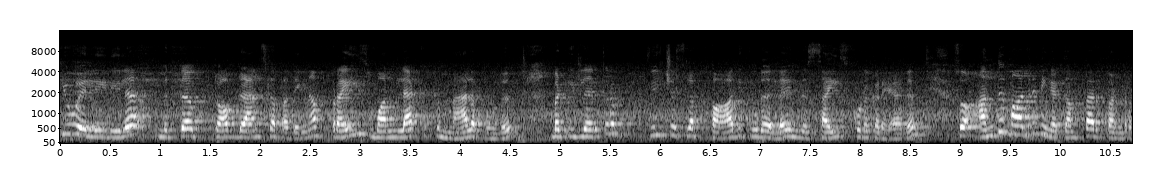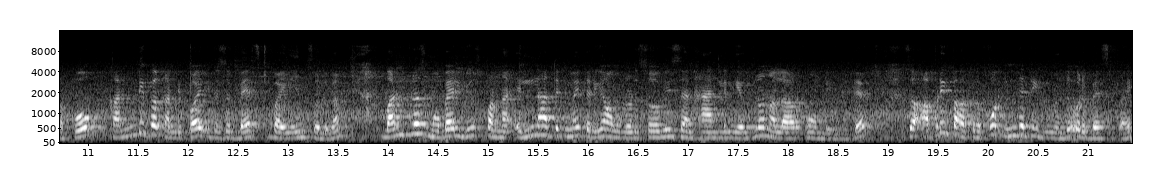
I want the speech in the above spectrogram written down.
கியூஎல்இடியில் மித்த டாப் பிராண்ட்ஸில் பார்த்தீங்கன்னா ப்ரைஸ் ஒன் லேக்குக்கு மேலே போகுது. பட் இதில் இருக்கிற ஃபீச்சர்ஸில் பாதி கூட இல்லை இந்த சைஸ் கூட கிடையாது. ஸோ அந்த மாதிரி நீங்கள் கம்பேர் பண்ணுறப்போ கண்டிப்பாக கண்டிப்பாக இட் இஸ் அ பெஸ்ட் பைன்னு சொல்லுவேன். ஒன் ப்ளஸ் மொபைல் யூஸ் பண்ண எல்லாத்துக்குமே தெரியும் அவங்களோட சர்வீஸ் அண்ட் ஹேண்ட்லிங் எவ்வளோ நல்லாயிருக்கும் அப்படின்ட்டு ஸோ அப்படி பார்க்குறப்போ இந்த டிவி வந்து ஒரு பெஸ்ட் பை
